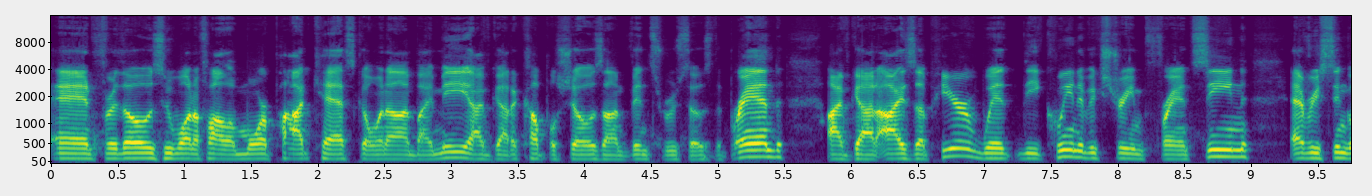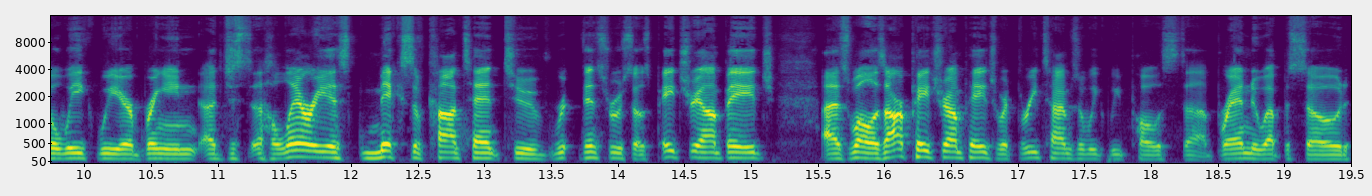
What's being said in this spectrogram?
And for those who want to follow more podcasts going on by me, I've got a couple shows on Vince Russo's The Brand. I've got eyes up here with the Queen of Extreme, Francine. Every single week, we are bringing uh, just a hilarious mix of content to R- Vince Russo's Patreon page, as well as our Patreon page, where three times a week we post a brand new episode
